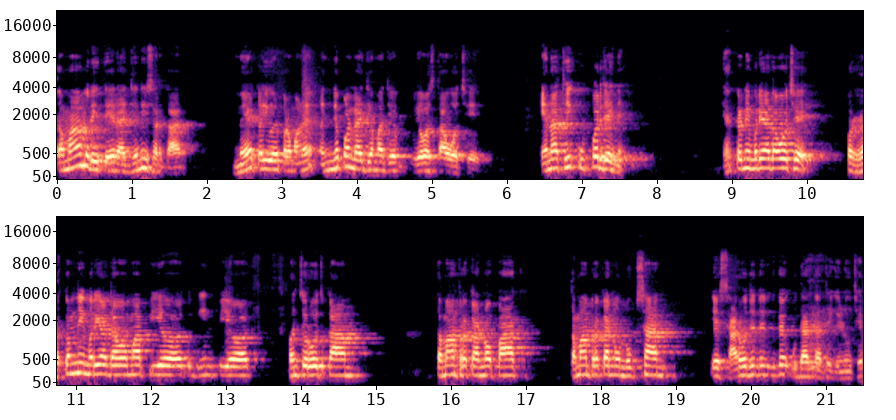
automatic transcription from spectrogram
તમામ રીતે રાજ્યની સરકાર મેં કહ્યું એ પ્રમાણે અન્ય પણ રાજ્યમાં જે વ્યવસ્થાઓ છે, એનાથી ઉપર જઈને હેક્ટરની મર્યાદાઓ છે, પણ રકમની મર્યાદાઓમાં પિયત બિન પિયત પંચરોજ કામ, તમામ પ્રકારનો પાક, તમામ પ્રકારનું નુકસાન એ સાર્વજનિક રીતે ઉદારતાથી ગણ્યું છે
